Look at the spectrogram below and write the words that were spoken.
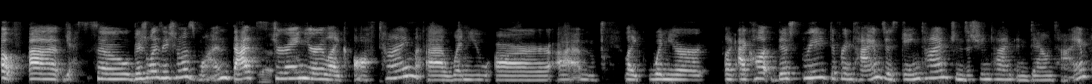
Oh, uh, yes. So visualization was one. That's yeah. during your like off time uh, when you are um, like when you're like I call it. There's three different times. There's game time, transition time, and downtime.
